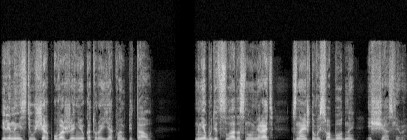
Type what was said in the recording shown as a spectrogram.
или нанести ущерб уважению, которое я к вам питал. Мне будет сладостно умирать, зная, что вы свободны и счастливы.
